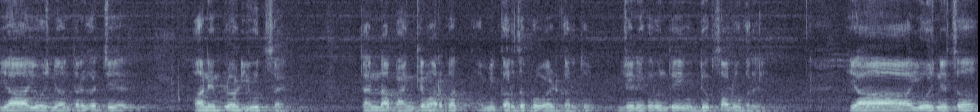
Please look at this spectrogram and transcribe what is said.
या योजनेअंतर्गत जे अनएम्प्लॉईड यूथ्स आहेत त्यांना बँकेमार्फत आम्ही कर्ज प्रोव्हाइड करतो जेणेकरून ते उद्योग चालू करेल. या योजनेचं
